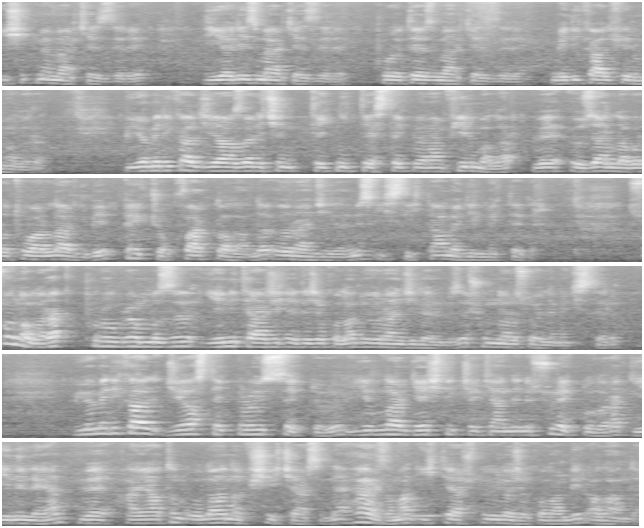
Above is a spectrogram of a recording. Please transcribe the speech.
işitme merkezleri, diyaliz merkezleri, protez merkezleri, medikal firmaları, biyomedikal cihazlar için teknik destek veren firmalar ve özel laboratuvarlar gibi pek çok farklı alanda öğrencilerimiz istihdam edilmektedir. Son olarak programımızı yeni tercih edecek olan öğrencilerimize şunları söylemek isterim. Biyomedikal cihaz teknolojisi sektörü yıllar geçtikçe kendini sürekli olarak yenileyen ve hayatın olağan akışı içerisinde her zaman ihtiyaç duyulacak olan bir alandır.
